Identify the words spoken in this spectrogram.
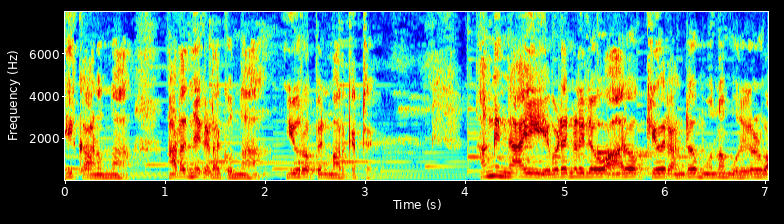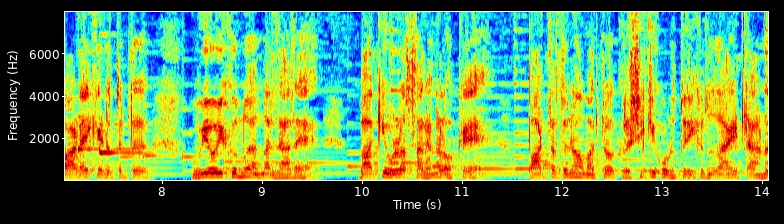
ഈ കാണുന്ന അടഞ്ഞു കിടക്കുന്ന യൂറോപ്യൻ മാർക്കറ്റ്. അങ്ങിങ്ങായി എവിടെങ്ങളിലോ ആരൊക്കെയോ രണ്ടോ മൂന്നോ മുറികൾ വാടകയ്ക്കെടുത്തിട്ട് ഉപയോഗിക്കുന്നു എന്നല്ലാതെ ബാക്കിയുള്ള സ്ഥലങ്ങളൊക്കെ പാട്ടത്തിനോ മറ്റോ കൃഷിക്ക് കൊടുത്തിരിക്കുന്നതായിട്ടാണ്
